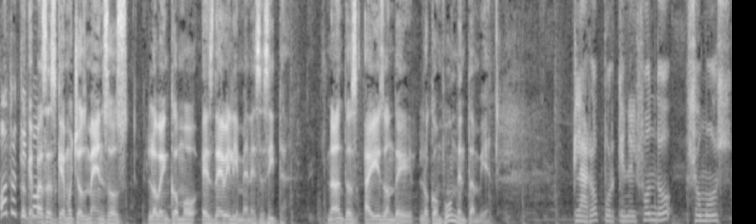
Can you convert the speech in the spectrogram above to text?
Otro tipo... Lo que pasa es que muchos mensos lo ven como es débil y me necesita. ¿No? Entonces ahí es donde lo confunden también. Claro, porque en el fondo somos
